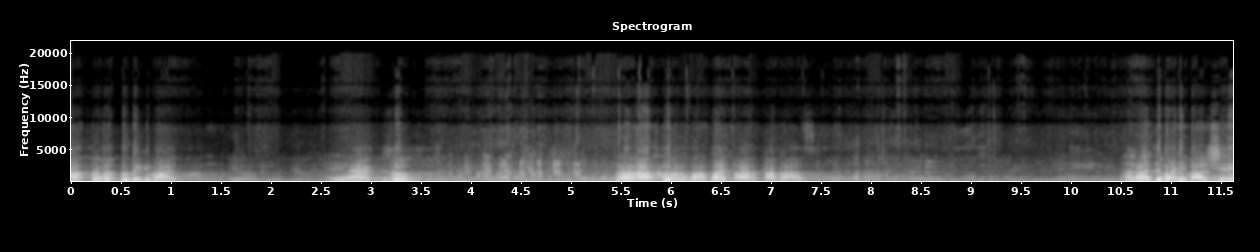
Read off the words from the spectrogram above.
হাত তোলেন তো দেখি ভাই। মাথায় তার কাটা আছে। রাজবাড়ি মাসে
